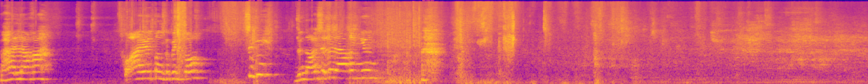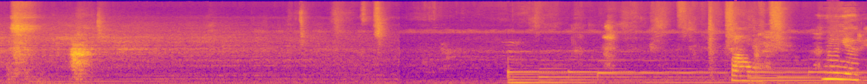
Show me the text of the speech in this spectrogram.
Bahala ka. Kung ayaw tanggapin to, sige, doon ako sa lalaking yun. Pao, Ano nangyari?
